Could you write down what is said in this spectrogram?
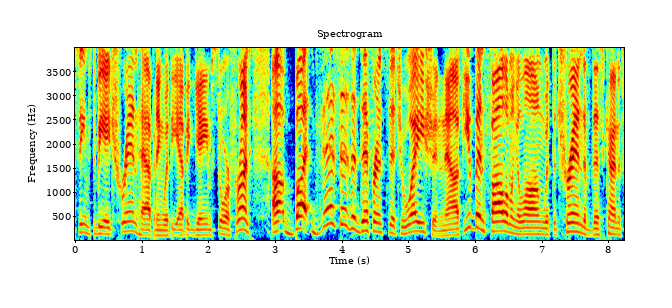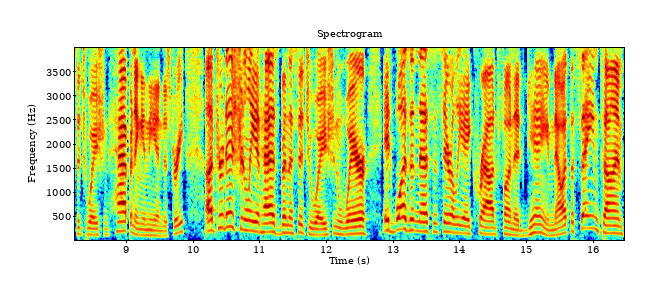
seems to be a trend happening with the Epic Games storefront. Uh, but this is a different situation. Now, if you've been following along with the trend of this kind of situation happening in the industry, uh, traditionally it has been a situation where it wasn't necessarily a crowd-funded game. Now, at the same time,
